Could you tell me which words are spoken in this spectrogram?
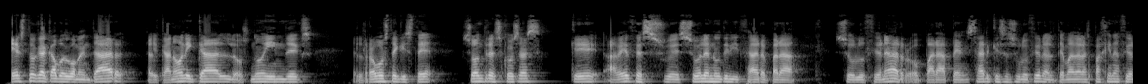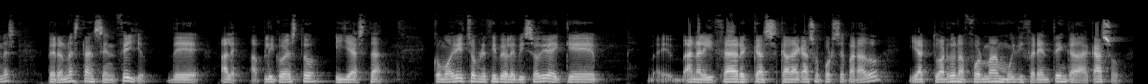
Esto que acabo de comentar, el canonical, los no index, el robots.txt, son tres cosas que a veces se suelen utilizar para solucionar o para pensar que se soluciona el tema de las paginaciones, pero no es tan sencillo de, vale, aplico esto y ya está. Como he dicho al principio del episodio, hay que eh, analizar cada caso por separado y actuar de una forma muy diferente en cada caso.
